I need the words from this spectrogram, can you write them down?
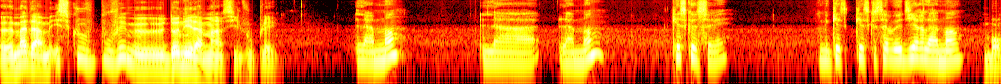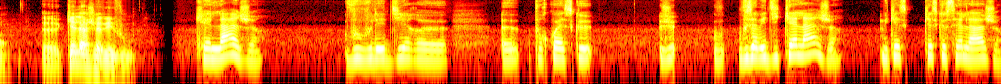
Euh, madame, est-ce que vous pouvez me donner la main, s'il vous plaît? La main? La, la main? Qu'est-ce que c'est? Mais qu'est-ce que ça veut dire, la main? Bon, euh, quel âge avez-vous? Quel âge? Vous voulez dire... Euh, pourquoi est-ce que... Je, vous avez dit quel âge? Mais qu'est-ce que c'est l'âge?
